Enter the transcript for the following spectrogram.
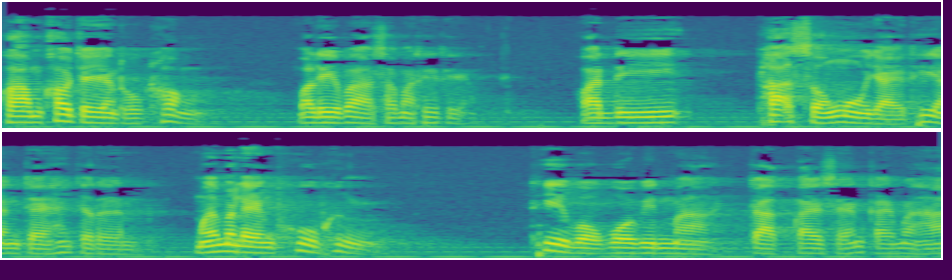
ความเข้าใจอย่างถูกท่องบาลีว่าสมาธิเทียวันนี้พระสงฆ์หมู่ใหญ่ที่ยังใจให้เจริญ เหมือนแมลงผู้พึ่ง ที่โบกโบวินมาจากไกลแสนไกลมาหา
